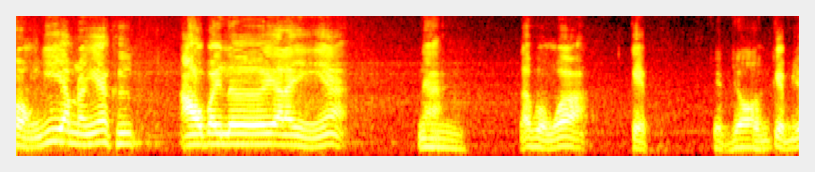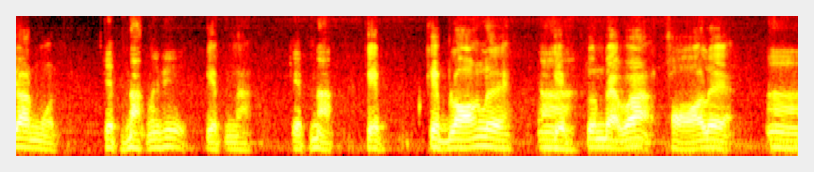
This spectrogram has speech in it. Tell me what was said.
ของเยี่ยมอะไรเงี้ยคือ เอาไปเลยอะไรอย่างเงี้ยเนี่ยอืมแล้วผมก็เก็บเก็บยอด ผมเก็บยอดหมด เก็บหนักไหมพี่ เก็บหนัก เก็บหนัก เก็บเก็บร้องเลย อ่า เก็บจนแบบว่าขอเลยอะอ่า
